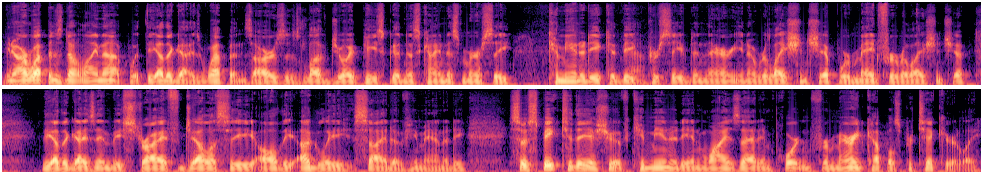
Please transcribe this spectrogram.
You know, our weapons don't line up with the other guy's weapons. Ours is love, joy, peace, goodness, kindness, mercy. Community could be yeah. perceived in there. You know, relationship. We're made for relationship. The other guy's envy, strife, jealousy, all the ugly side of humanity. So, speak to the issue of community and why is that important for married couples, particularly?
